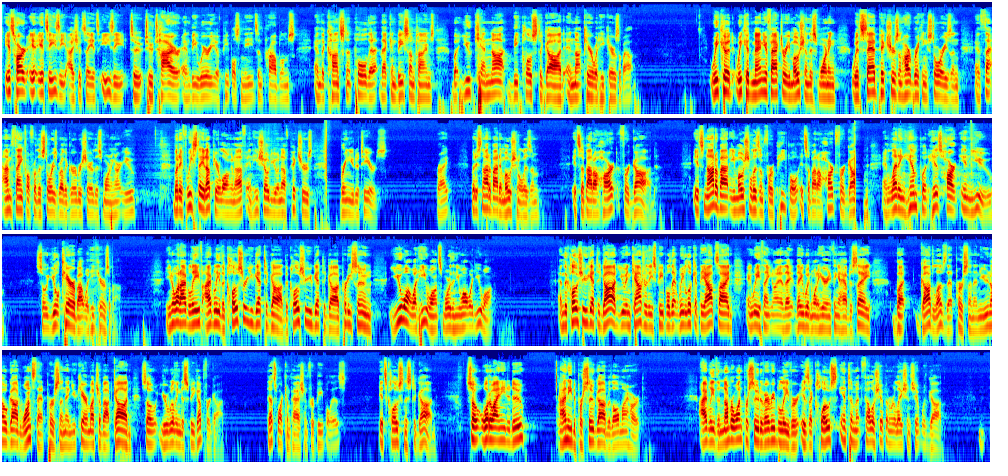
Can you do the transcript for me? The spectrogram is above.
It's hard, it's easy, I should say, it's easy to, to tire and be weary of people's needs and problems and the constant pull that that can be sometimes, but you cannot be close to God and not care what He cares about. We could we could manufacture emotion this morning with sad pictures and heartbreaking stories, and and th- I'm thankful for the stories Brother Gerber shared this morning, aren't you? But if we stayed up here long enough and he showed you enough pictures, bring you to tears, right? But it's not about emotionalism; it's about a heart for God it's not about emotionalism for people, it's about a heart for God and letting Him put His heart in you so you'll care about what He cares about. You know what I believe? I believe the closer you get to God, the closer you get to God, pretty soon you want what He wants more than you want what you want. And the closer you get to God, you encounter these people that we look at the outside and we think, oh, they, they wouldn't want to hear anything I have to say but God loves that person and you know God wants that person and you care much about God, so you're willing to speak up for God. That's what compassion for people is. It's closeness to God. So, what do I need to do? I need to pursue God with all my heart. I believe the number one pursuit of every believer is a close, intimate fellowship and relationship with God.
